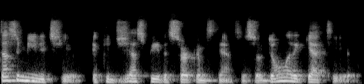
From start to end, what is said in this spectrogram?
doesn't mean it's you. It could just be the circumstances. So don't let it get to you.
